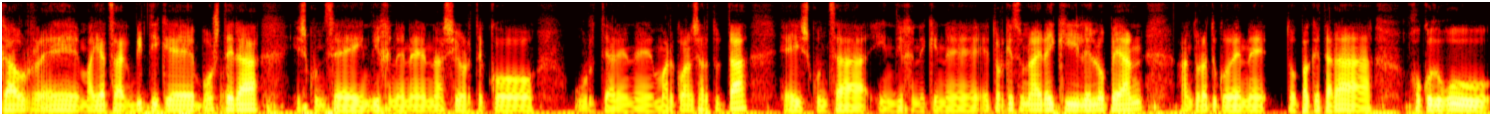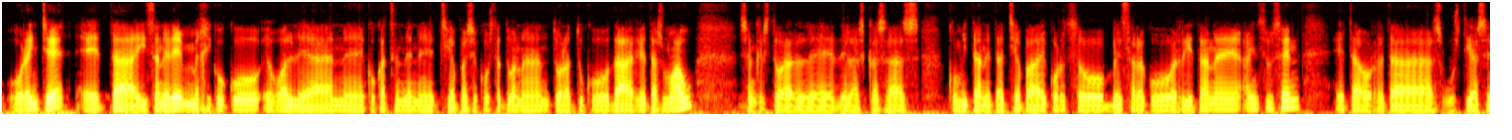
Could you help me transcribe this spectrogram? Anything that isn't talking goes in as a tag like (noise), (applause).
gaur e, maiatzak bitik e, bostera hizkuntze indigenen nazioarteko urtearen e, markoan sartuta e, hizkuntza indigenekin e, etorkizuna eraiki lelopean antolatuko den e, topaketara joko dugu oraintxe. Eta izan ere Mexikoko hegoaldean e, kokatzen den Chiapaseko estatuan antolatuko da egetasmo hau. San Cristobal de las Casas komitan eta Chiapa ekortzo bezalako herrietan hain zuzen. Eta horretaz guztiaz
